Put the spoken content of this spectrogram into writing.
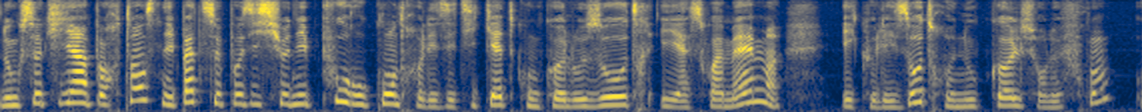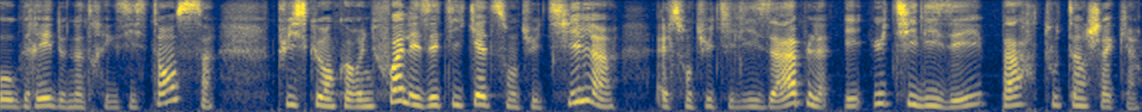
Donc ce qui est important, ce n'est pas de se positionner pour ou contre les étiquettes qu'on colle aux autres et à soi-même, et que les autres nous collent sur le front au gré de notre existence, puisque encore une fois, les étiquettes sont utiles, elles sont utilisables et utilisées par tout un chacun.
